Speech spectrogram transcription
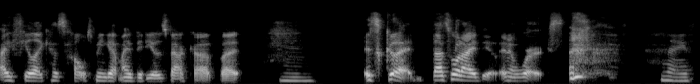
I feel like has helped me get my videos back up. But mm. it's good. That's what I do, and it works. nice.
